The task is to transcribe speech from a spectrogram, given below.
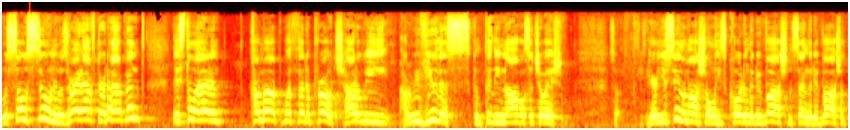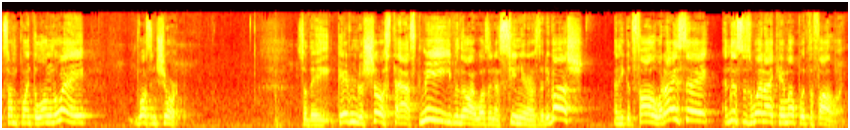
was so soon, it was right after it happened, they still hadn't come up with an approach. How do we, how do we view this completely novel situation? So here you see Lamashal, he's quoting the Rivash and saying the Rivash at some point along the way wasn't sure. So they gave him the shos to ask me, even though I wasn't as senior as the Rivash, and he could follow what I say, and this is when I came up with the following.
